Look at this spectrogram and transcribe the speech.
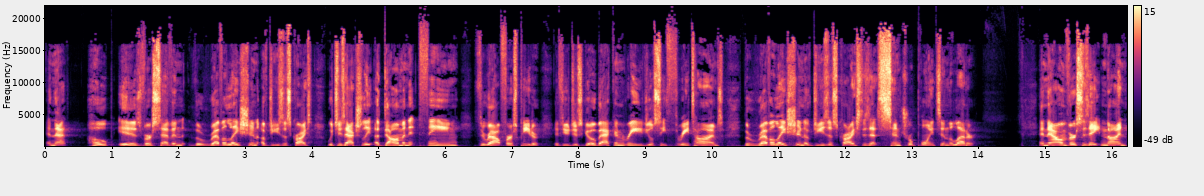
And that hope is, verse 7, the revelation of Jesus Christ, which is actually a dominant theme throughout 1 Peter. If you just go back and read, you'll see three times the revelation of Jesus Christ is at central points in the letter. And now in verses 8 and 9,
